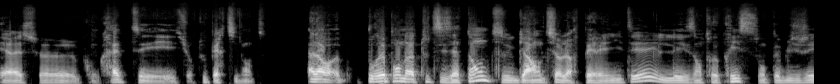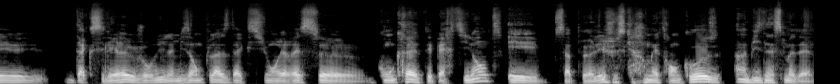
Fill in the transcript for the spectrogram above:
RSE concrètes et surtout pertinentes. Alors, pour répondre à toutes ces attentes, garantir leur pérennité, les entreprises sont obligées d'accélérer aujourd'hui la mise en place d'actions RSE concrètes et pertinentes, et ça peut aller jusqu'à remettre en cause un business model.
